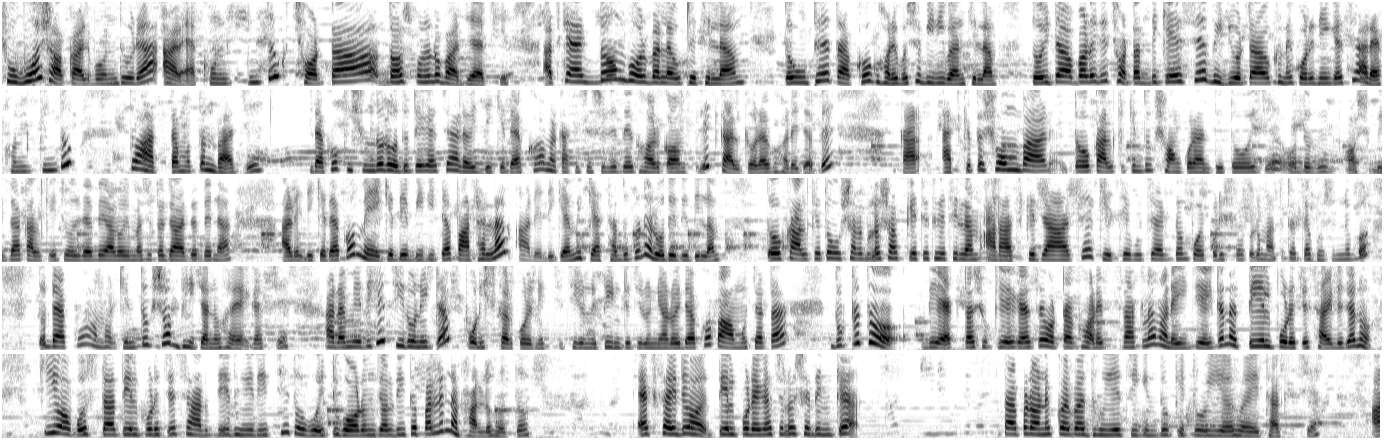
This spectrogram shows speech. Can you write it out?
শুভ সকাল বন্ধুরা, আর এখন কিন্তু ছটা দশ পনেরো বাজে আজকে। আজকে একদম ভোরবেলা উঠেছিলাম, তো উঠে দেখো ঘরে বসে বিড়ি বানছিলাম। তো ওইটা আবার ওই যে ছটার দিকে এসে ভিডিওটা ওখানে করে নিয়ে গেছে, আর এখন কিন্তু তো আটটা মতন বাজে। দেখো কি সুন্দর রোদ উঠে গেছে, আর ওই দিকে দেখো আমার কাকি শাশুড়িদের ঘর কমপ্লিট কালকে ওরা ঘরে যাবে। আজকে তো সোমবার, তো কালকে কিন্তু সংক্রান্তি, তো ওই যে ওদের অসুবিধা কালকেই চলে যাবে আর ওই মাসে তো যাওয়া যাবে না। আর এদিকে দেখো মেয়েকে দিয়ে বিড়িটা পাঠালাম, আর এদিকে আমি ক্যাথা দুটো না রোদে দিয়ে দিলাম। তো কালকে তো ওষারগুলো সব কেচে ধুয়েছিলাম, আর আজকে যা আছে কেচে কুচে একদম পরিষ্কার করে মাথা টাথা ঘষে নেব। তো দেখো আমার কিন্তু সব ভিজানো হয়ে গেছে, আর আমি এদিকে চিরুনিটা পরিষ্কার করে নিচ্ছি, চিরুনি, তিনটে চিরুনি। আর ওই দেখো পা মোচাটা, দুটো তো, দিয়ে একটা শুকিয়ে গেছে, ওটা ঘরে রাখলাম আর এই যে এইটা না তেল পড়েছে সাইডে, জানো? কি অবস্থা? তেল পড়েছে সার্ফ দিয়ে ধুয়ে দিচ্ছি, তবু একটু গরম জল দিতে পারলে না ভালো হতো। এক সাইডে তেল পড়ে গেছিল সেদিনকে। তারপর অনেক কয়বার ধুয়েছি, কিন্তু একটু ইয়ে হয়েই থাকছে,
